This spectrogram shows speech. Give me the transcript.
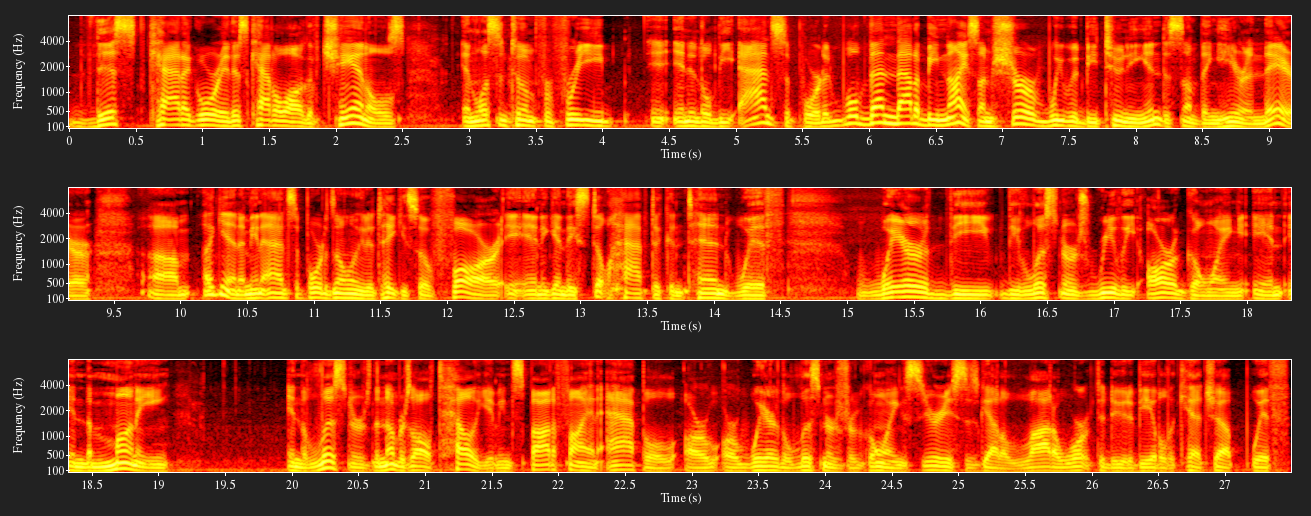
this category, this catalog of channels," and listen to them for free and it'll be ad supported, well, then that'll be nice. I'm sure we would be tuning into something here and there. Um, again, I mean, ad support is only going to take you so far. And again, they still have to contend with where the the listeners really are going in and the money in the listeners, the numbers all tell you. I mean, Spotify and Apple are, are where the listeners are going. Sirius has got a lot of work to do to be able to catch up with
